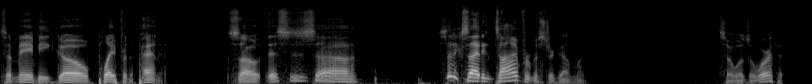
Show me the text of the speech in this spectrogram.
to maybe go play for the pennant. So this is uh, it's an exciting time for Mr. Gunling. So was it worth it?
